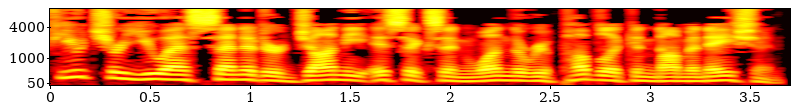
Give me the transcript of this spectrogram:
Future U.S. Senator Johnny Isakson won the Republican nomination.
